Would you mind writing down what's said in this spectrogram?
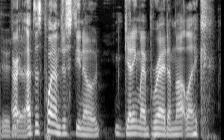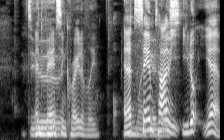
dude. all right, yeah. at this point, I'm just you know getting my bread. I'm not like Dude. advancing creatively. And at Oh the my same time, you don't, yeah.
